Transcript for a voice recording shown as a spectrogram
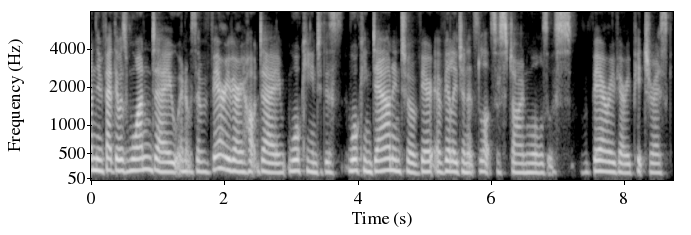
And in fact, there was one day when it was a very, very hot day, walking into this, walking down into a, a village, and it's lots of stone walls. It was very, very picturesque.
